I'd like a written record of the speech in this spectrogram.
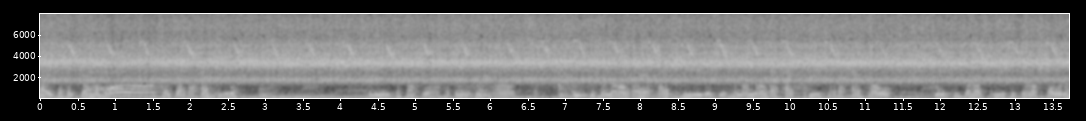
Vậy cái phải trồng mà mó theo chẳng có cái gì đâu. Đi cái sao của họ tôi đúng ờ. Thì nó cái cái gì để chuyện nó nó cái cái gì theo cái cái sầu mấy thứ cho là gì thứ cho là sầu đó.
